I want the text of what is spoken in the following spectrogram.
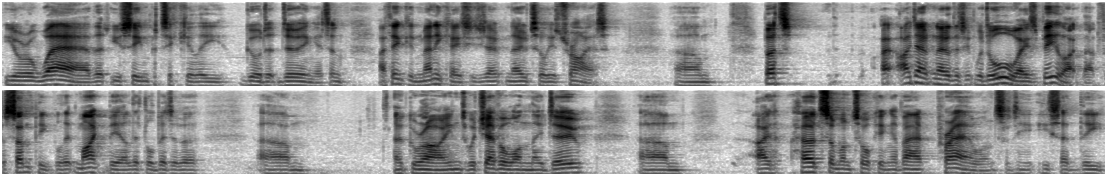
you're aware that you seem particularly good at doing it, and I think in many cases you don't know till you try it. Um, but I, don't know that it would always be like that. For some people, it might be a little bit of a um, a grind, whichever one they do. Um, I heard someone talking about prayer once, and he, he said the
